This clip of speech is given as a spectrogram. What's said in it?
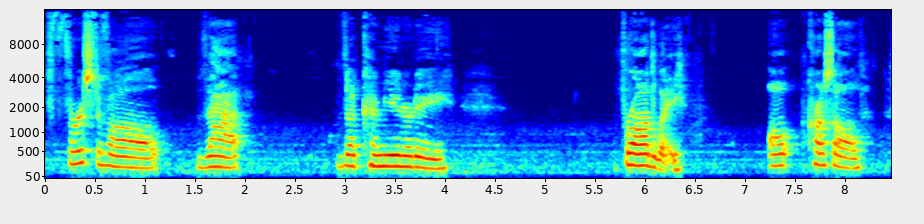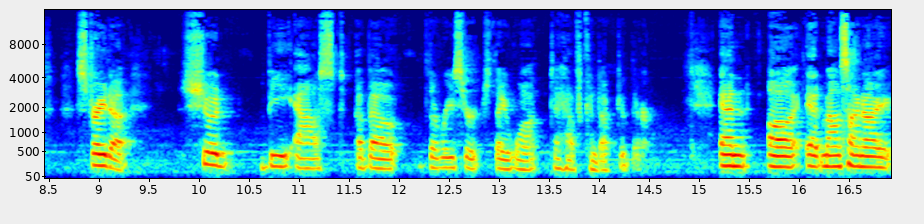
first of all that the community broadly, all across all strata, should be asked about the research they want to have conducted there. And uh, at Mount Sinai,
